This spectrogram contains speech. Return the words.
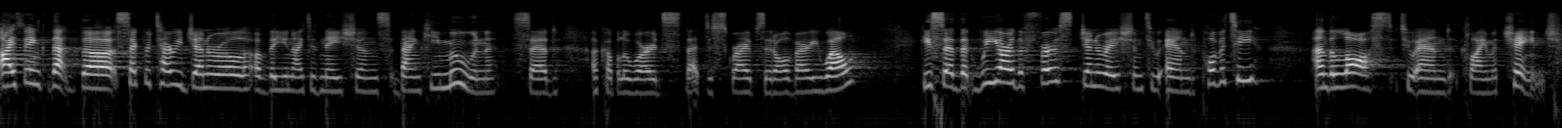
I think that the Secretary General of the United Nations, Ban Ki moon, said a couple of words that describes it all very well. He said that we are the first generation to end poverty and the last to end climate change.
